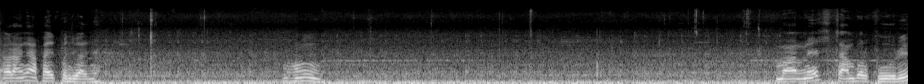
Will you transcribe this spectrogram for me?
Orangnya baik penjualnya. Hmm. Manis campur gurih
